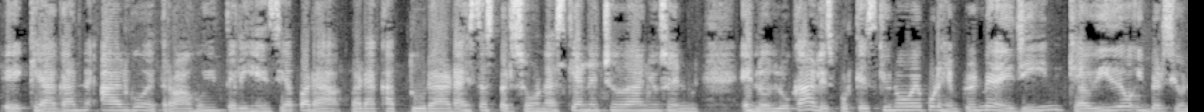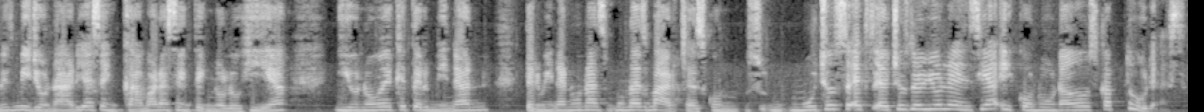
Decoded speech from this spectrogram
que hagan algo de trabajo de inteligencia para, para capturar a estas personas que han hecho daños en, en los locales, porque es que uno ve, por ejemplo, en Medellín que ha habido inversiones millonarias en cámaras, en tecnología, y uno ve que terminan, terminan unas, unas marchas con muchos hechos de violencia y con una o dos capturas.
